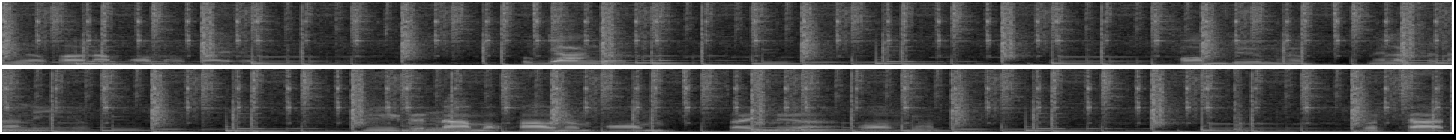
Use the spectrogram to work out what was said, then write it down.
เนื้อพร้าวน้ำหอมเข้าไปครับ ทุกอย่างก็พร้อมดื่มครับ คือน้ำมะพร้าวน้ำหอมใส่เนื้อพร้อมครับ รสชาติ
